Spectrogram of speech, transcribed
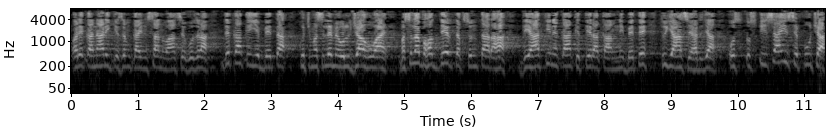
اور ایک اناری قسم کا انسان وہاں سے گزرا۔ دیکھا کہ یہ بیٹا کچھ مسئلے میں الجھا ہوا ہے۔ مسئلہ بہت دیر تک سنتا رہا۔ دیہاتی نے کہا کہ تیرا کام نہیں بیٹے، تو یہاں سے ہٹ جا۔ اس اس عیسائی سے پوچھا،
